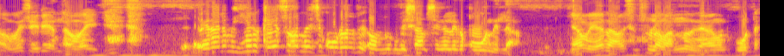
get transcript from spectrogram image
അപ്പൊ ശരി എന്നാ ബൈ ഏതായാലും ഈ ഒരു കേസ് സംബന്ധിച്ച് കൂടുതൽ വിശദാംശങ്ങളിലേക്ക് പോകുന്നില്ല. ഞാൻ വേറെ ആവശ്യത്തിലൂടെ വന്നത്. ഞാൻ അങ്ങോട്ട് പോട്ടെ.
